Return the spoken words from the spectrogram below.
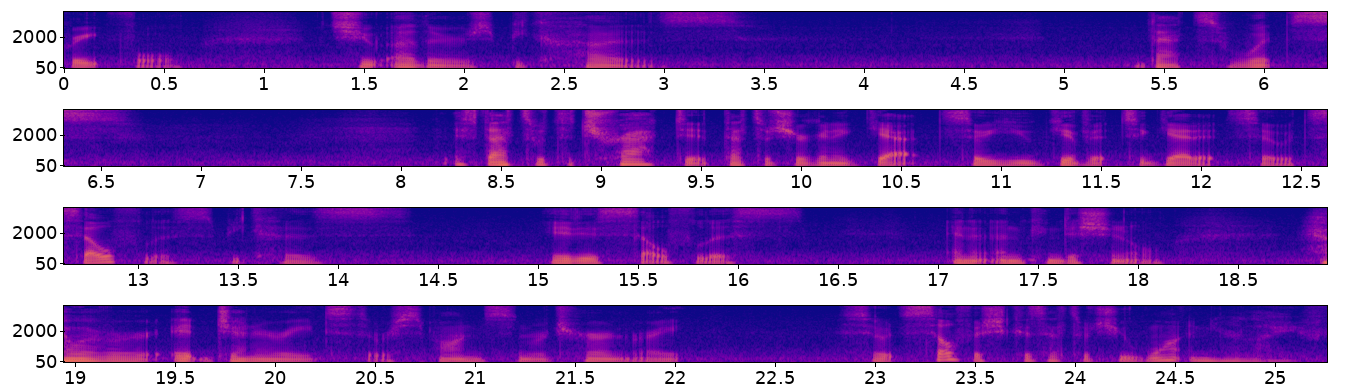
grateful to others because that's what's if that's what's attracted that's what you're going to get so you give it to get it so it's selfless because it is selfless and unconditional However, it generates the response in return, right? So it's selfish because that's what you want in your life.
